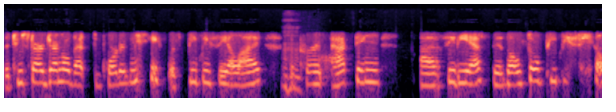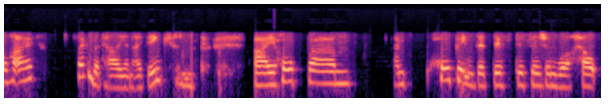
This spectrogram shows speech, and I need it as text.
the two star general that supported me was PPCLI. Mm-hmm. The current acting uh, CDS is also PPCLI, second battalion, I think. And I hope um, I'm hoping that this decision will help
